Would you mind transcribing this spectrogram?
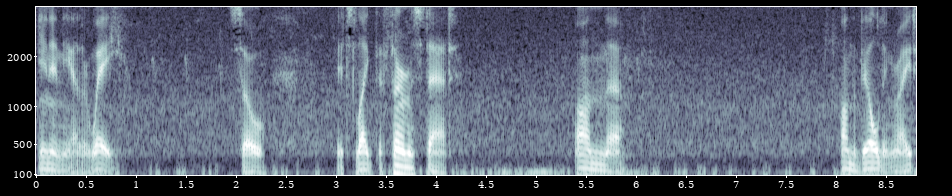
in any other way. So it's like the thermostat on the on the building, right?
